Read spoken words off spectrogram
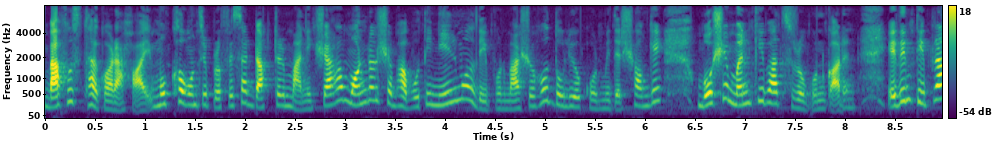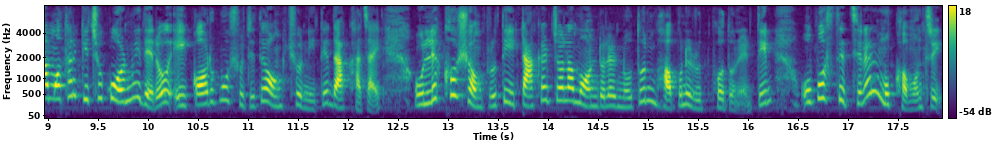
ব্যবস্থা করা হয়। মুখ্যমন্ত্রী প্রফেসর ডক্টর মানিক সাহা মণ্ডল সভাপতি নির্মল দেববর্মা সহ দলীয় কর্মীদের সঙ্গে বসে মন কি বাত শ্রবণ করেন। এদিন তিপ্রামথার কিছু কর্মীদেরও এই কর্মসূচিতে অংশ নিতে দেখা যায়। উল্লেখ্য, সম্প্রতি টাকার জলা মণ্ডলের নতুন ভবনের উদ্বোধনের দিন উপস্থিত ছিলেন মুখ্যমন্ত্রী।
